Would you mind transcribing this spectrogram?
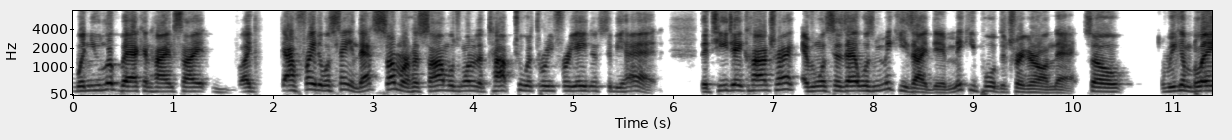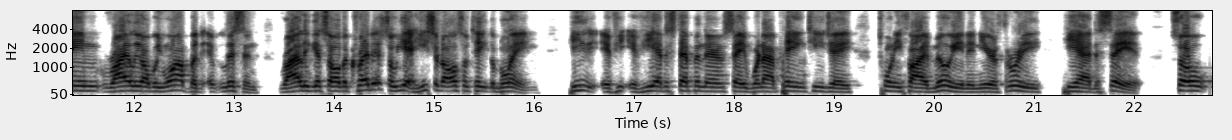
when you look back in hindsight, like Alfredo was saying, that summer, Hassan was one of the top two or three free agents to be had. The TJ contract, everyone says that was Micky's idea. Micky pulled the trigger on that. So we can blame Riley all we want, but eh, listen, Riley gets all the credit. So yeah, he should also take the blame. He if he if he had to step in there and say we're not paying TJ 25 million in year three, he had to say it. So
